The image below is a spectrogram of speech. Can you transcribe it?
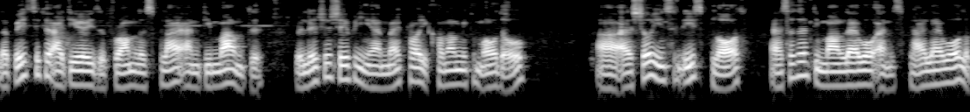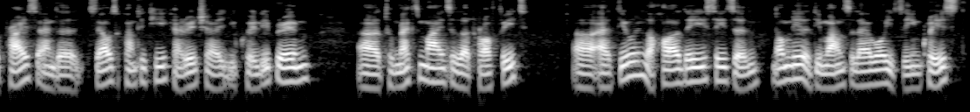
The basic idea is from the supply and demand relationship in a macroeconomic model. Uh, as shown in this plot, at certain demand level and supply level, the price and the sales quantity can reach an equilibrium uh, to maximize the profit. Uh, during the holiday season, normally the demand level is increased,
